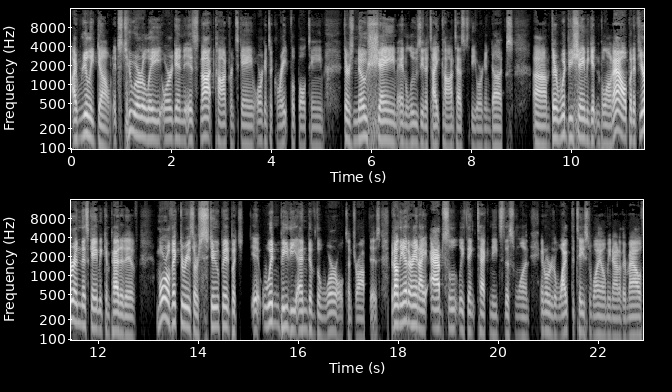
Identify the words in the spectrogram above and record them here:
I really don't. It's too early. Oregon is not conference game. Oregon's a great football team. There's no shame in losing a tight contest to the Oregon Ducks. Um, there would be shame in getting blown out, but if you're in this game and competitive, moral victories are stupid, but it wouldn't be the end of the world to drop this. But on the other hand, I absolutely think Tech needs this one in order to wipe the taste of Wyoming out of their mouth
